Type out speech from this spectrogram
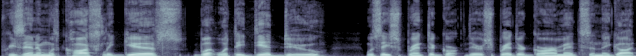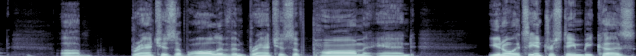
present him with costly gifts, but what they did do was they spread their gar- they spread their garments and they got uh, branches of olive and branches of palm. And you know it's interesting because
